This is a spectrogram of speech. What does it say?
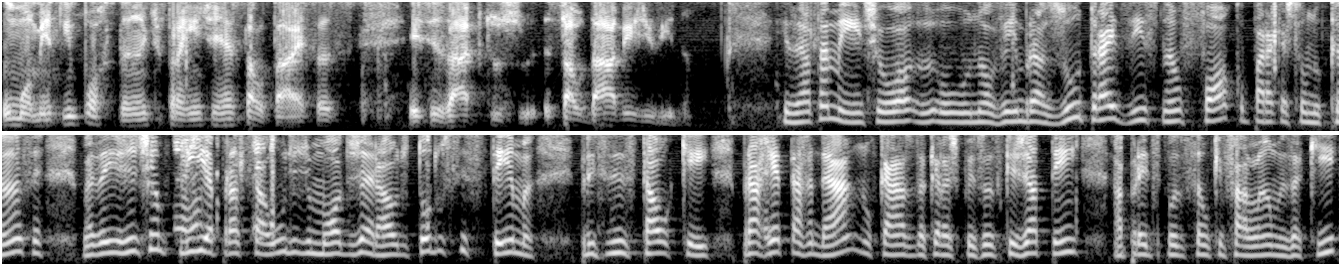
um momento importante para a gente ressaltar essas, esses hábitos saudáveis de vida. Exatamente. O, o, Novembro Azul traz isso, né? o foco para a questão do câncer, mas aí a gente amplia para a saúde de modo geral, de todo o sistema precisa estar ok. Para retardar, no caso daquelas pessoas que já têm a predisposição que falamos aqui,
